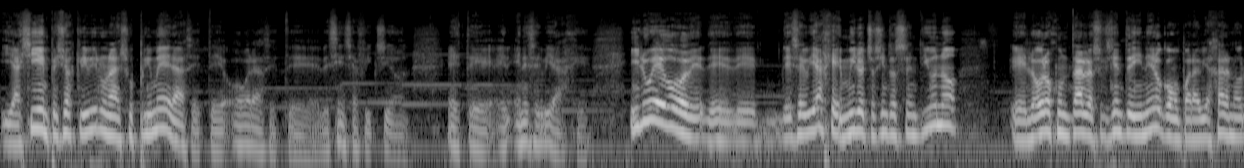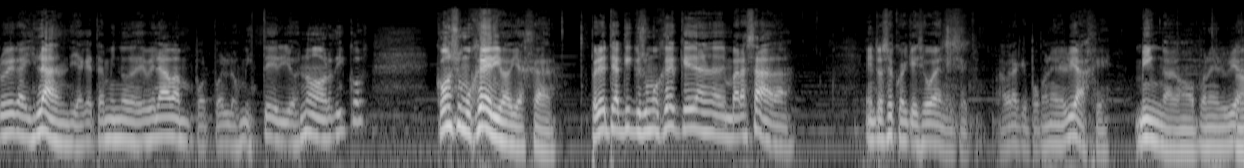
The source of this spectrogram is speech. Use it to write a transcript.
y allí empezó a escribir una de sus primeras este, obras este, de ciencia ficción en, en ese viaje. Y luego de- de ese viaje, en 1861, eh, logró juntar lo suficiente dinero como para viajar a Noruega e Islandia, que también nos desvelaban por, los misterios nórdicos. Con su mujer iba a viajar. Pero este aquí que su mujer queda embarazada. Entonces cualquiera dice, bueno, dice, habrá que poner el viaje. Minga, vamos a poner el viaje.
